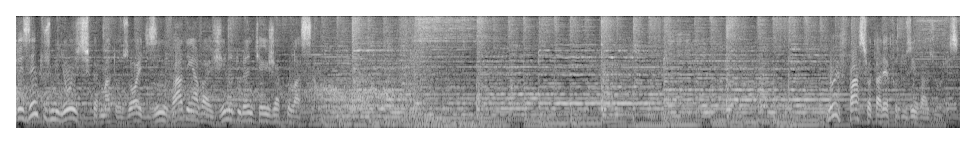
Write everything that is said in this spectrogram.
300 milhões de espermatozoides invadem a vagina durante a ejaculação. Não é fácil a tarefa dos invasores.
